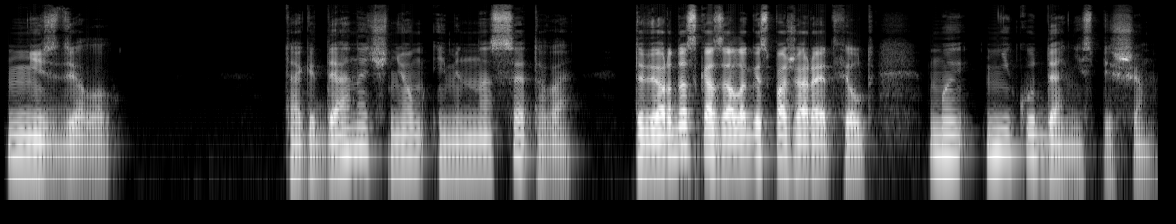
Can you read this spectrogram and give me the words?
не сделал. Тогда начнем именно с этого твердо сказала госпожа Редфилд. Мы никуда не спешим.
